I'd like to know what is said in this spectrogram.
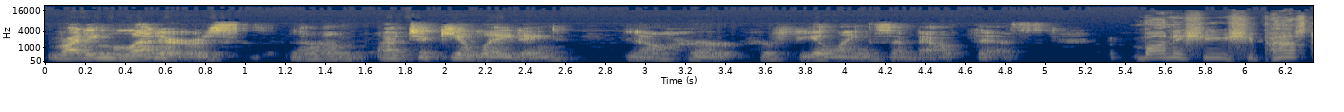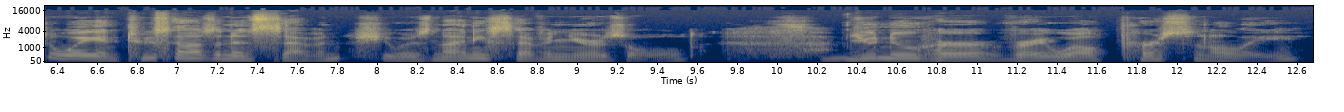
writing letters, um, articulating, you know, her her feelings about this. Bonnie, she, she passed away in 2007. She was 97 years old. You knew her very well personally.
